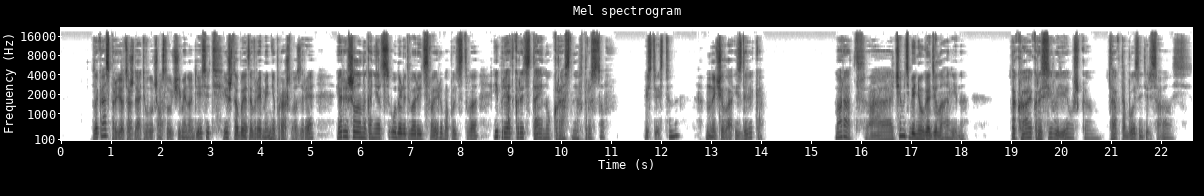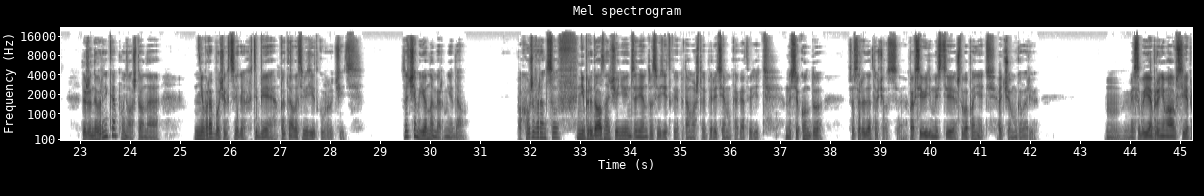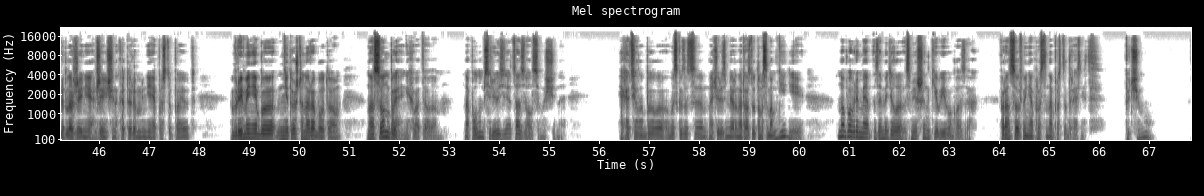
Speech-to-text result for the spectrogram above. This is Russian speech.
Заказ придется ждать в лучшем случае минут десять, и чтобы это время не прошло зря, я решила, наконец, удовлетворить свое любопытство и приоткрыть тайну красных трусов. Естественно, начала издалека. «Марат, а чем тебе не угодила Алина?» «Такая красивая девушка, так тобой заинтересовалась. Ты же наверняка понял, что она не в рабочих целях тебе пыталась визитку вручить. Зачем ее номер мне дал? Похоже, Воронцов не придал значению инциденту с визиткой, потому что перед тем, как ответить на секунду, сосредоточился, по всей видимости, чтобы понять, о чем говорю. Если бы я принимал все предложения женщин, которые мне поступают, времени бы не то что на работу, на сон бы не хватало. На полном серьезе отозвался мужчина. Я хотела было высказаться о чрезмерно раздутом самомнении, но вовремя заметила смешинки в его глазах. Францов меня просто-напросто дразнит. Почему?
